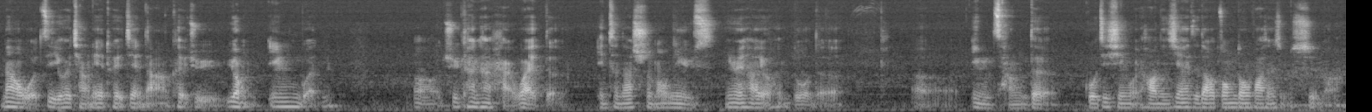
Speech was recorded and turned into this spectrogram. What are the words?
那我自己会强烈推荐大家可以去用英文，呃，去看看海外的 international news，因为它有很多的呃隐藏的国际新闻。好，你现在知道中东发生什么事吗？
